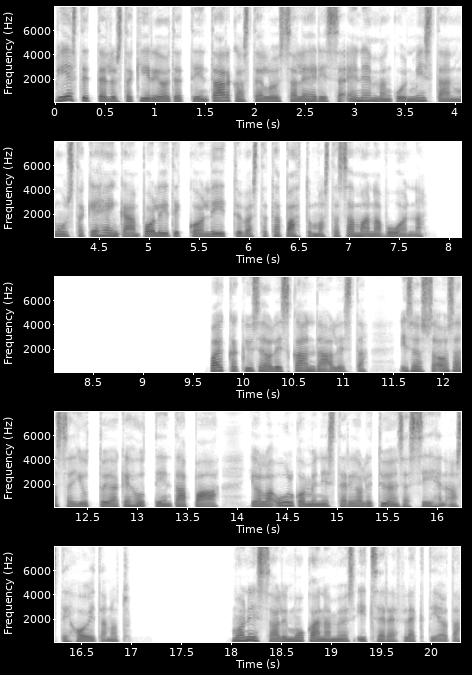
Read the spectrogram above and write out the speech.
Viestittelystä kirjoitettiin tarkasteluissa lehdissä enemmän kuin mistään muusta kehenkään poliitikkoon liittyvästä tapahtumasta samana vuonna. Vaikka kyse oli skandaalista, isossa osassa juttuja kehuttiin tapaa, jolla ulkoministeri oli työnsä siihen asti hoitanut. Monissa oli mukana myös itsereflektiota.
